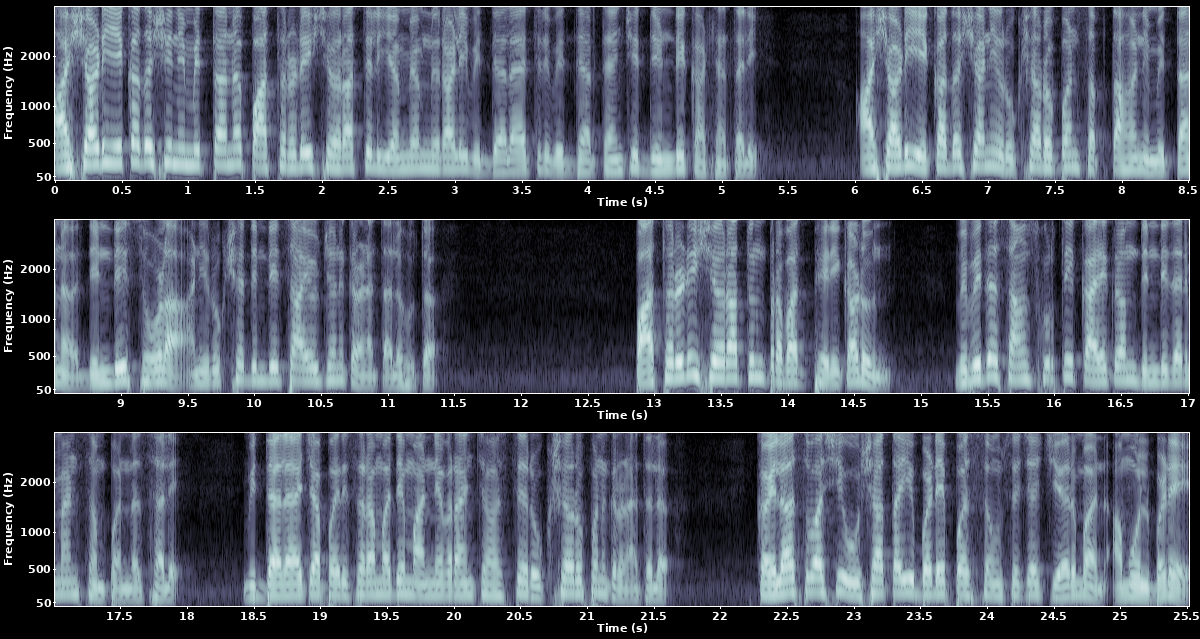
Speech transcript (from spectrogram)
आषाढी एकादशी निमित्तानं पाथर्डी शहरातील यम एम निराळी विद्यालयातील विद्यार्थ्यांची दिंडी काढण्यात आली. आषाढी एकादशी आणि वृक्षारोपण सप्ताह निमित्तानं दिंडी सोहळा आणि वृक्षदिंडीचं आयोजन करण्यात आलं होतं. पाथर्डी शहरातून प्रभात फेरी काढून विविध सांस्कृतिक कार्यक्रम दिंडीदरम्यान संपन्न झाले. विद्यालयाच्या परिसरामध्ये मान्यवरांच्या हस्ते वृक्षारोपण करण्यात आलं. कैलासवासी उषाताई बडे पतसंस्थेचे चेअरमन अमोल बडे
